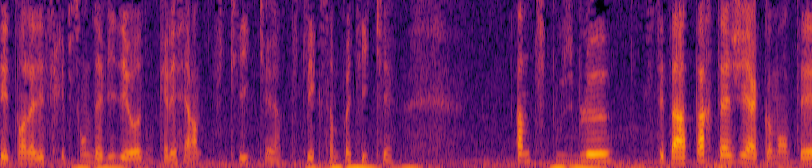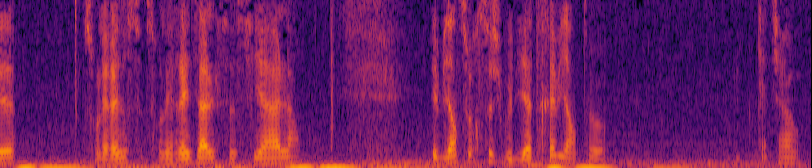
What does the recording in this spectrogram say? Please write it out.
est dans la description de la vidéo, donc allez faire un petit clic, euh, un petit clic sympathique, un petit pouce bleu, n'hésitez pas à partager, à commenter sur les réseaux, sur les réseaux sociaux. Et bien sur ce, je vous dis à très bientôt. Ciao ciao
